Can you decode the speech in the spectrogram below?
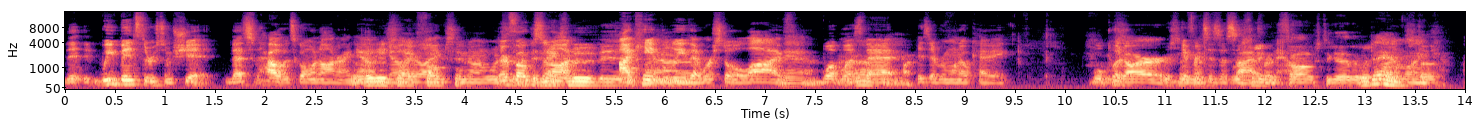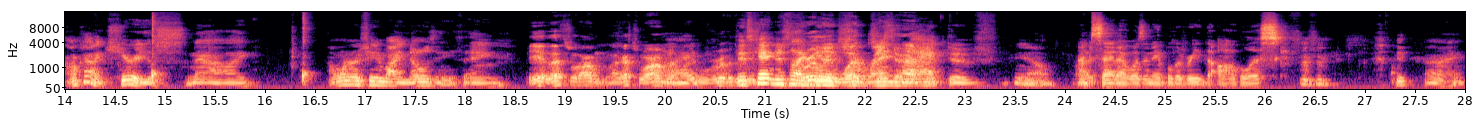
th- we've been through some shit. That's how it's going on right now. they're You just know, like they're like, focusing on what they're the, focusing the next on, move is. I can't now. believe that we're still alive. Yeah. What was that? Okay. Is everyone okay? We'll put our We're singing- differences we're aside for now. songs together. Well, and damn, like, like stuff. I'm kind of curious now. Like, I wonder if anybody knows anything. Yeah, that's what I'm like. That's where I'm Like, like. Really, This can't just like really be what a random happened. act of you know. I'm Like, sad I wasn't able to read the obelisk. all right.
